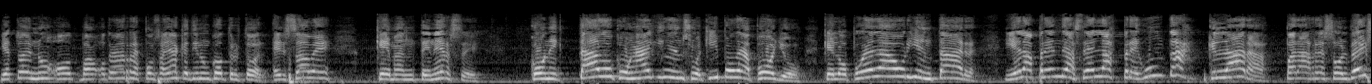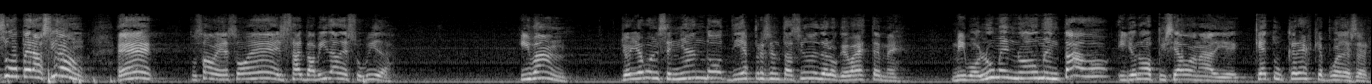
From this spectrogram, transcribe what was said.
Y esto es no, otra de las responsabilidades que tiene un constructor. Él sabe que mantenerse conectado con alguien en su equipo de apoyo que lo pueda orientar y él aprende a hacer las preguntas claras para resolver su operación. Eh, tú sabes, eso es el salvavidas de su vida. Iván, yo llevo enseñando 10 presentaciones de lo que va este mes. Mi volumen no ha aumentado y yo no he auspiciado a nadie. ¿Qué tú crees que puede ser?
